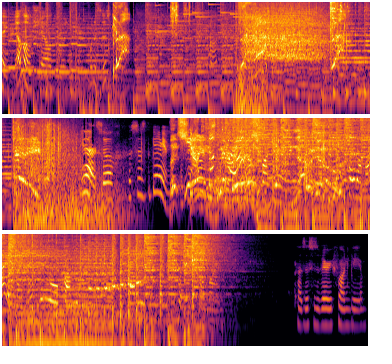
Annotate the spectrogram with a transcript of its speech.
That's a yellow shell doing here. What is this? Game! Yeah, so this is the game. This It's game's a winner really is fun game. Naruto! Played on my my next video will probably be probably be playing this online. Cause this is a very fun game.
